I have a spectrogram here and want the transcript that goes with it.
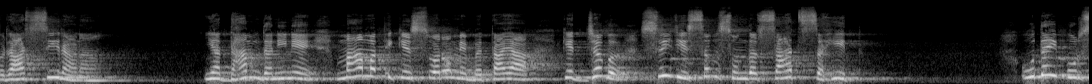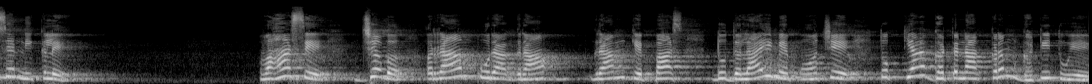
राजसी राणा। या धामधनी ने महामती के स्वरों में बताया कि जब श्री जी सब सुंदर साथ सहित उदयपुर से निकले, वहाँ से जब रामपुरा ग्राम ग्राम के पास दुधलाई में पहुँचे तो क्या घटनाक्रम घटित हुए?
